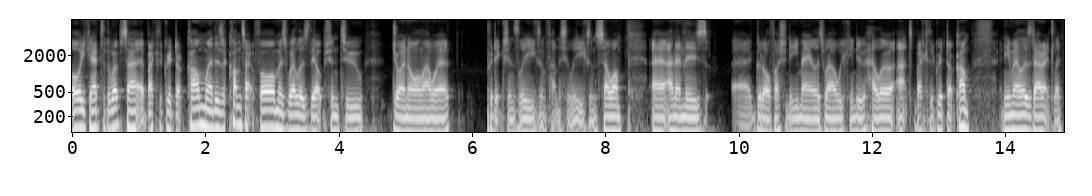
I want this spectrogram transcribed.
Or you can head to the website at backofthegrid.com where there's a contact form as well as the option to join all our predictions leagues and fantasy leagues and so on. Uh, and then there's uh, good old fashioned email as well. We can do hello at backofthegrid.com and email us directly.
